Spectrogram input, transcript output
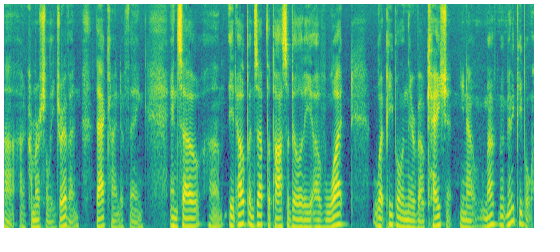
uh, commercially driven, that kind of thing. And so um, it opens up the possibility of what what people in their vocation, you know, most, many people,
